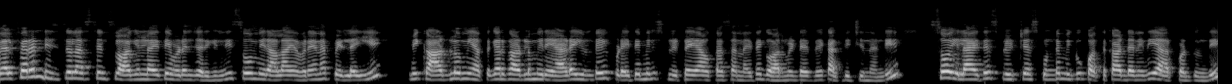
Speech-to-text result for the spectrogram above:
వెల్ఫేర్ అండ్ డిజిటల్ అసిస్టెంట్స్ లాగిన్లో అయితే ఇవ్వడం జరిగింది. సో మీరు అలా ఎవరైనా పెళ్ళయ్యి మీ కార్డులో మీ అత్తగారి కార్డులో మీరు యాడ్ అయ్యి ఉంటే ఇప్పుడైతే మీరు స్ప్లిట్ అయ్యే అవకాశాన్ని అయితే గవర్నమెంట్ అయితే కల్పించిందండి. సో ఇలా అయితే స్ప్లిట్ చేసుకుంటే మీకు కొత్త కార్డు అనేది ఏర్పడుతుంది.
